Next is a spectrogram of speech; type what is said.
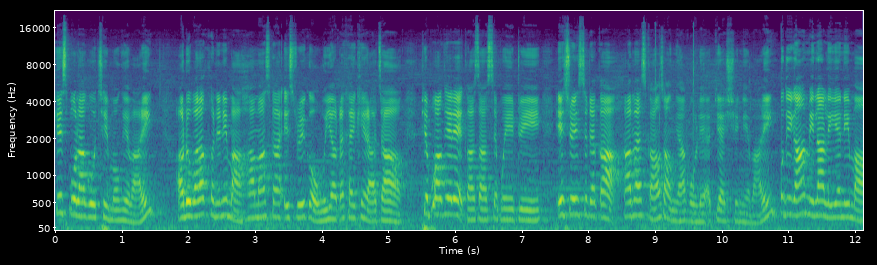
Hezbollah ကိုချေမှုန်းခဲ့ပါတယ်။အော်တိုဘာလ9ရက်နေ့မှာဟာမတ်စ်ကအစ္စရေးကိုဝင်ရောက်တိုက်ခိုက်ခဲ့တာကြောင့်ဖြစ်ပွားခဲ့တဲ့ဂါဇာစစ်ပွဲအတွင်းအစ္စရေးစစ်တပ်ကဟာမတ်စ်ခေါင်းဆောင်များကိုလည်းအပြတ်ရှင်းခဲ့ပါတယ်။ဟူဒီကမေလ၄ရက်နေ့မှာ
